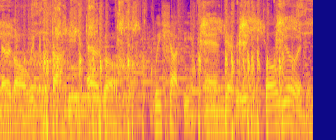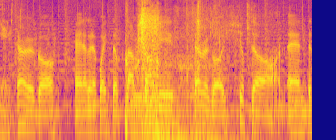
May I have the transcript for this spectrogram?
There we go. With the zombie. There we go. We shot him. And yeah, it's so good. There we go and I'm gonna place the flap zombies. There we go, shoot down. And the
